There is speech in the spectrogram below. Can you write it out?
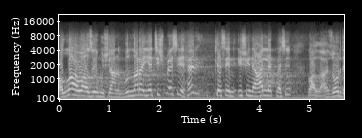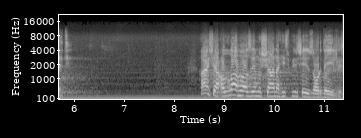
Allahu Azimuşşan bunlara yetişmesi, herkesin işini halletmesi vallahi zor dedi. Haşa Allahu Azimuşşan'a hiçbir şey zor değildir.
